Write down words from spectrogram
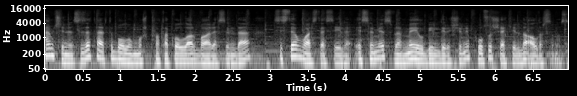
həmçinin sizə tərtib olunmuş protokollar barəsində sistem vasitəsilə SMS və mail bildirişini pulsuz şəkildə alırsınız.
